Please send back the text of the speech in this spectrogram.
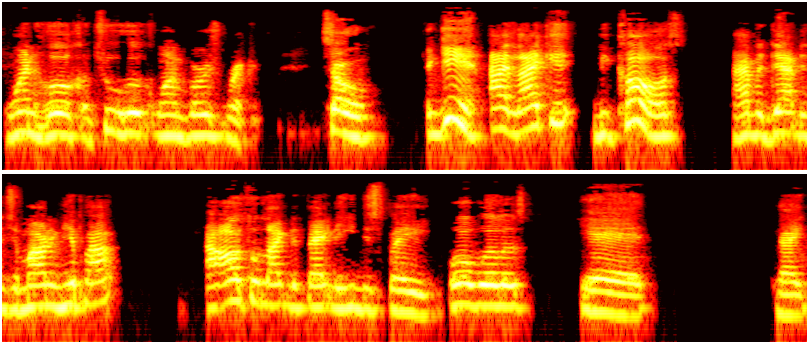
one hook, or two hook, one verse records. So again, I like it because I've adapted to modern hip hop. I also like the fact that he displayed four wheelers. He had like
